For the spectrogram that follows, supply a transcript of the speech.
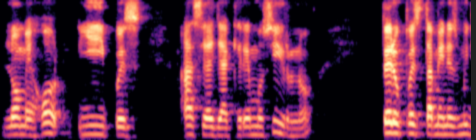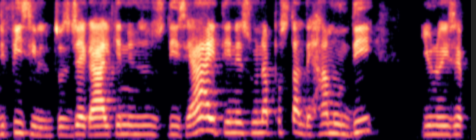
lo mejor y pues hacia allá queremos ir, ¿no? Pero pues también es muy difícil, entonces llega alguien y nos dice, ay, tienes una postal de Jamundí y uno dice,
